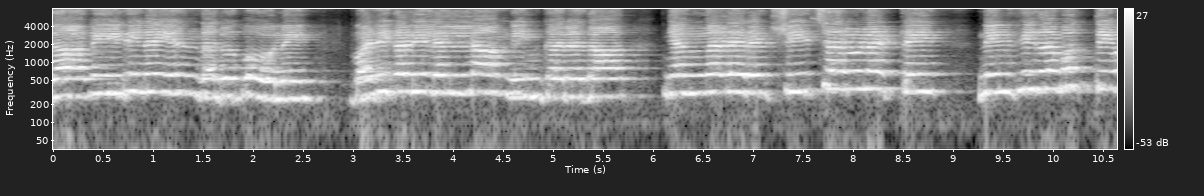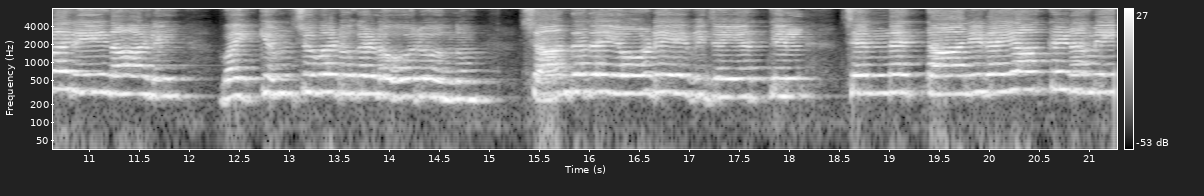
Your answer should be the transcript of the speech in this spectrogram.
ദാവീദിന എന്നതുപോലെ വഴികളിലെല്ലാം നിൻ കരുതാ ഞങ്ങളെ രക്ഷിച്ചരുളട്ടെ. നിൻഹിതമൊത്തിവരീ നാളിൽ വയ്ക്കും ചുവടുകൾ ഓരോന്നും ശാന്തതയോടെ വിജയത്തിൽ ചെന്നെത്താനിടയാക്കണമേ.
